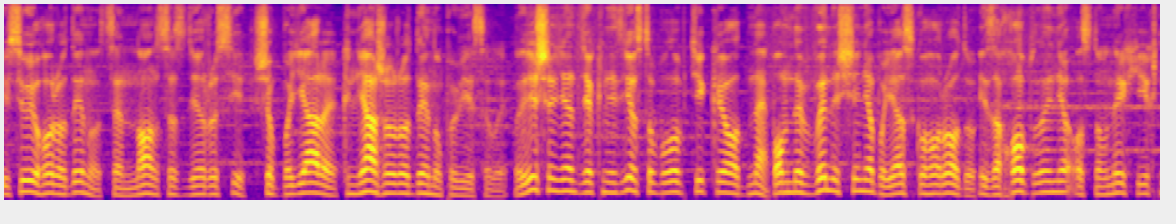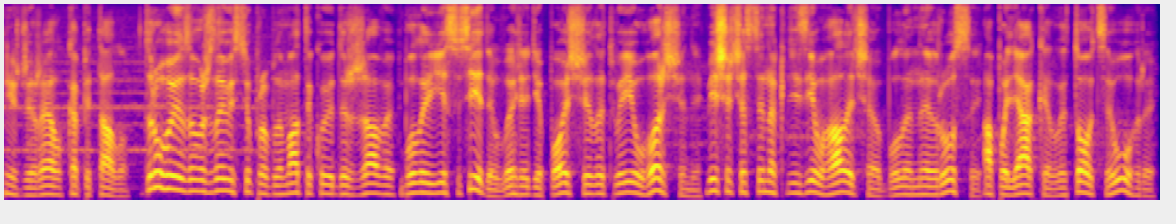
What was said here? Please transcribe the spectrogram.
і всю його родину. Це нонсенс для Русі, щоб бояри княжу родину повісили. Рішення для князівства було б тільки одне: повне винищення боярського роду і захоплення основних їхніх джерел капіталу. Другою за важливістю проблематикою держави були її сусіди в вигляді Польщі, Литви і Угорщини. Більша частина князів Галича були не руси, а поляки, литовці, угри,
